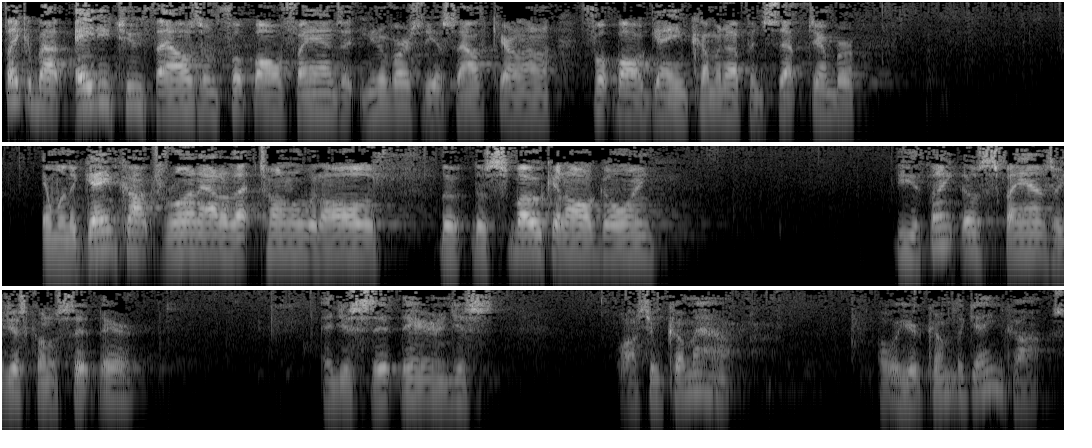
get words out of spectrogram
Think about 82,000 football fans at University of South Carolina football game coming up in September. And when the Gamecocks run out of that tunnel with all of the, the smoke and all going, do you think those fans are just going to sit there and just sit there and just watch them come out? Oh, here come the Gamecocks.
